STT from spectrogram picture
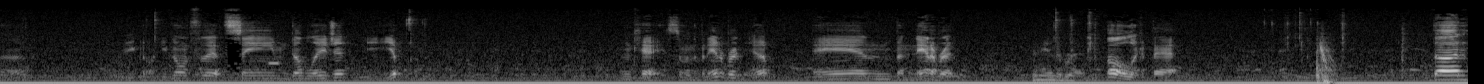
Uh, where are you going? You going for that same double agent? Yep. Okay, so in the banana bread, yep. And banana bread. Banana bread. Oh, look at that. Done.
